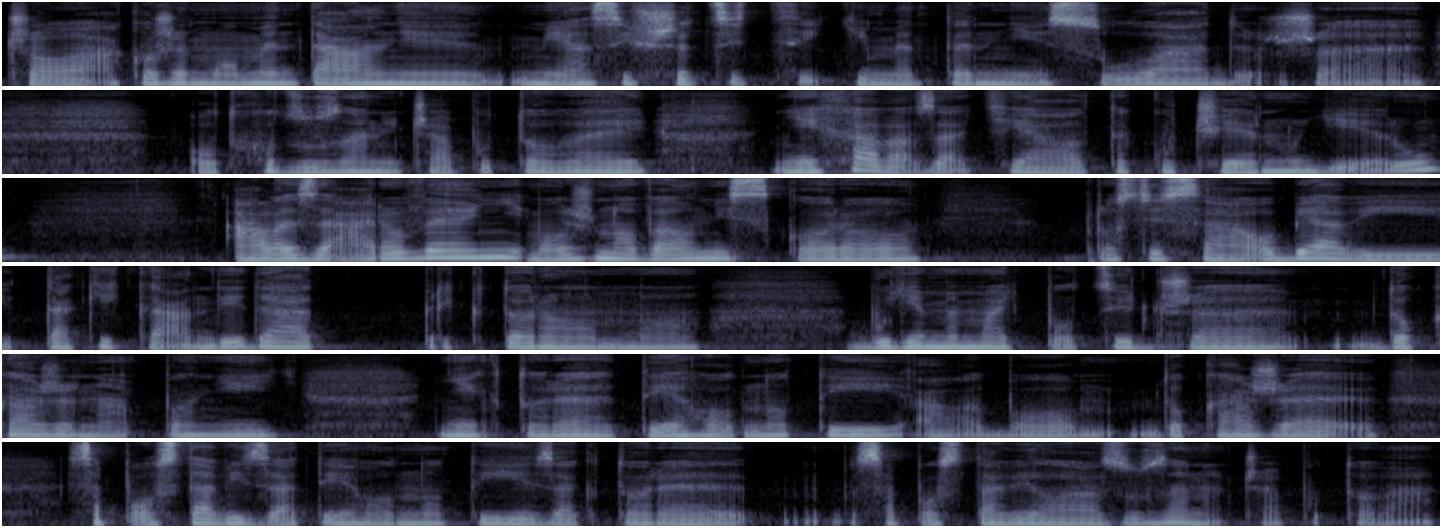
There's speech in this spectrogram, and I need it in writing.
čo akože momentálne my asi všetci cítime ten nesúlad, že odchod Zuzany Čaputovej necháva zatiaľ takú čiernu dieru, ale zároveň možno veľmi skoro proste sa objaví taký kandidát, pri ktorom budeme mať pocit, že dokáže naplniť niektoré tie hodnoty alebo dokáže sa postaviť za tie hodnoty, za ktoré sa postavila Zuzana Čaputová.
